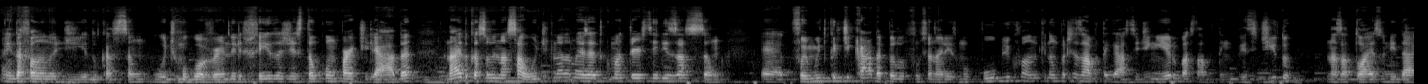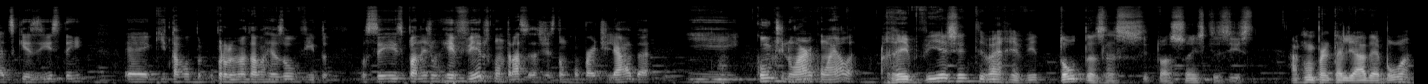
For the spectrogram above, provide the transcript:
Ainda falando de educação, o último governo ele fez a gestão compartilhada na educação e na saúde, que nada mais é do que uma terceirização. É, foi muito criticada pelo funcionalismo público, falando que não precisava ter gasto dinheiro, bastava ter investido nas atuais unidades que existem é, que tava, o problema estava resolvido. Vocês planejam rever os contratos da gestão compartilhada e continuar com ela? Rever, a gente vai rever todas as situações que existem. A compartilhada é boa,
